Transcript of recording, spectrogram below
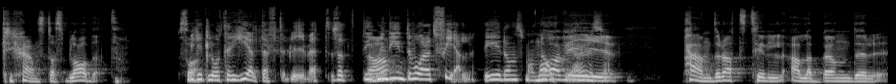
Kristianstadsbladet. Så. Vilket låter helt efterblivet. Så det, Ja. Men det är inte vårt fel, det är de som har Nu har vi pandrat till alla bönder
